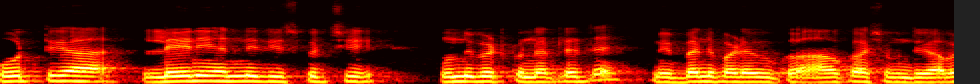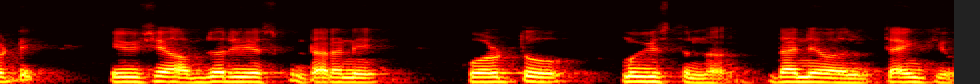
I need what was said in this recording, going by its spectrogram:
పూర్తిగా లేని అన్నీ తీసుకొచ్చి ముందు పెట్టుకున్నట్లయితే మీ ఇబ్బంది పడే అవకాశం ఉంది కాబట్టి ఈ విషయం అబ్జర్వ్ చేసుకుంటారని కోరుతూ ముగిస్తున్నాను. ధన్యవాదాలు థ్యాంక్ యూ.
